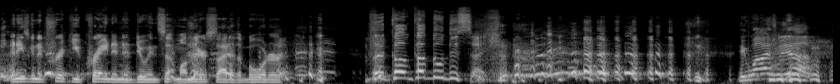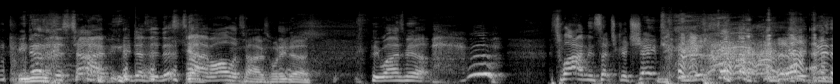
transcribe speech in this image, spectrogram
and he's going to trick Ukraine into doing something on their side of the border. come, come do this side. He winds me up. He does it this time. He does it this time all the time. Is what he does. He winds me up. Whew. That's why I'm in such good shape. we do this.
